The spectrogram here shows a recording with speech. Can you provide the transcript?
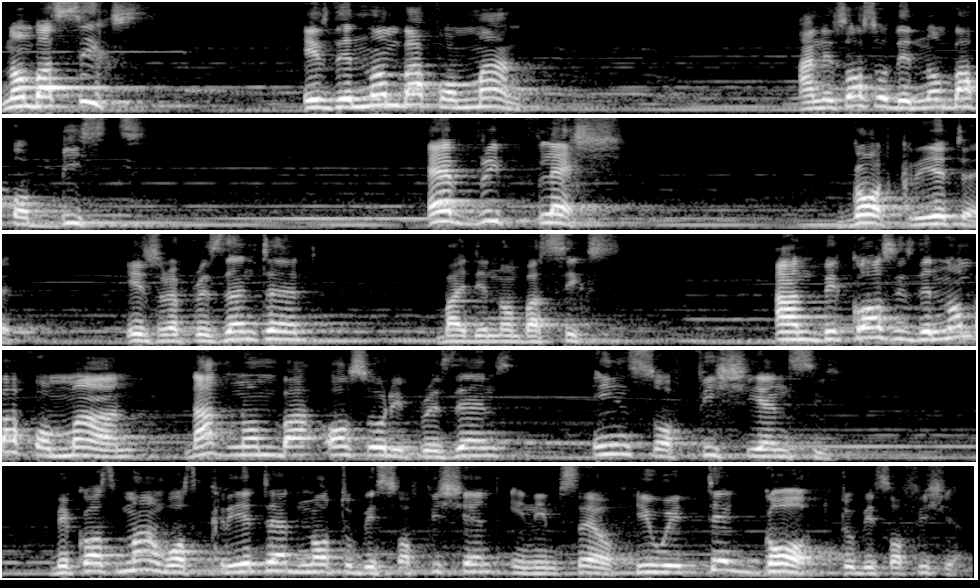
Number six is the number for man, and it's also the number for beast. Every flesh God created is represented by the number six. And because it's the number for man, that number also represents insufficiency. Because man was created not to be sufficient in himself, he will take God to be sufficient.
